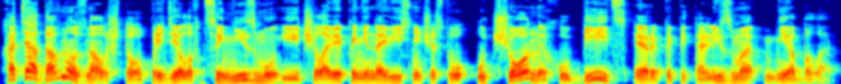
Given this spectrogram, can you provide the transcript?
хотя давно знал, что пределов цинизму и человеконенавистничеству ученых, убийц эры капитализма не было.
